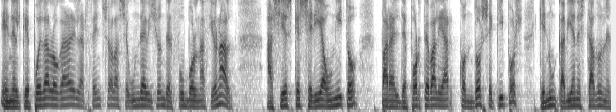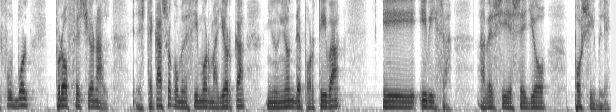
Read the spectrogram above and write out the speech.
en el que pueda lograr el ascenso a la segunda división del fútbol nacional Así es que sería un hito para el deporte balear con dos equipos que nunca habían estado en el fútbol profesional. En este caso, como decimos, Mallorca Unión Deportiva y Ibiza. A ver si es ello posible.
